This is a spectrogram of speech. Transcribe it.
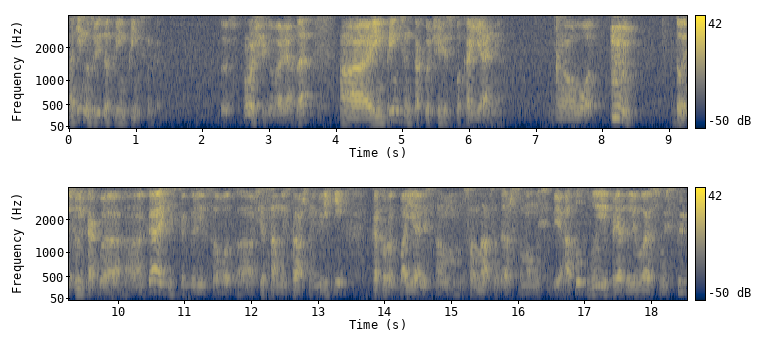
один из видов реимпринтинга. То есть, проще говоря, да, а, реимпринтинг такой через покаяние. Вот. То есть вы как бы а, каетесь, как говорится, вот все самые страшные грехи, в которых боялись там сознаться даже самому себе. А тут вы, преодолевая свой стыд,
